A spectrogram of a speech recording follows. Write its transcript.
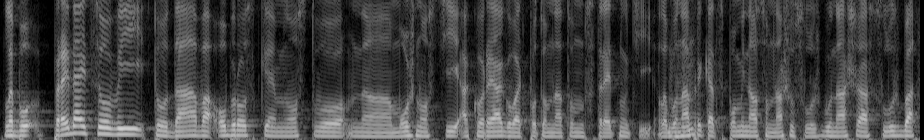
lebo predajcovi to dáva obrovské množstvo možností, ako reagovať potom na tom stretnutí. Lebo mm-hmm. napríklad spomínal som našu službu, naša služba,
